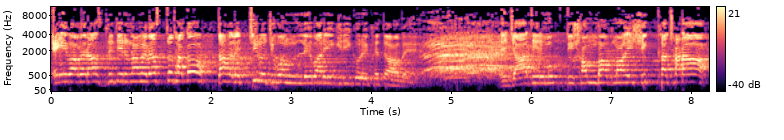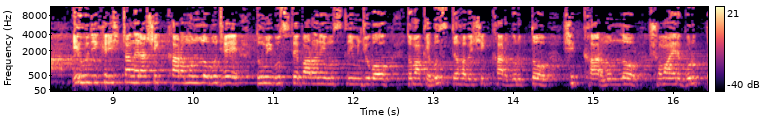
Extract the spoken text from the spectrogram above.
এইভাবে রাজনীতির নামে ব্যস্ত থাকো, তাহলে চিরজীবন লেবারিগিরি করে খেতে হবে। এই জাতির মুক্তি সম্ভব নয় শিক্ষা ছাড়া। ইহুদি খ্রিস্টানেরা শিক্ষার মূল্য বুঝে, তুমি বুঝতে পারো মুসলিম যুবক, তোমাকে বুঝতে হবে শিক্ষার গুরুত্ব, শিক্ষার মূল্য, সময়ের গুরুত্ব,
